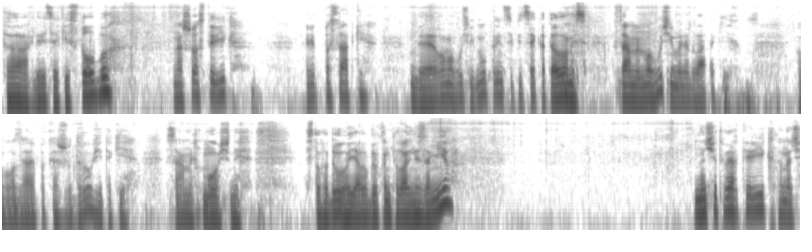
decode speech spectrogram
Так, дивіться, який стовбур на шостий рік від посадки. Дерево могучий. Ну, в принципі, цей каталонець самий могучий, у мене два таких. От, зараз покажу другий такий, самих мощних. З того другого я робив контрольний замір. На четвертий рік, то, нач-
